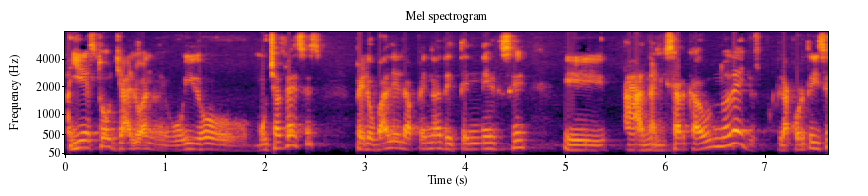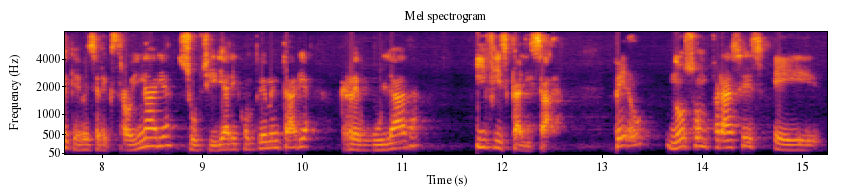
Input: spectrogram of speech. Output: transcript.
Y esto ya lo han oído muchas veces, pero vale la pena detenerse eh, a analizar cada uno de ellos. La Corte dice que debe ser extraordinaria, subsidiaria y complementaria, regulada y fiscalizada. Pero no son frases eh,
